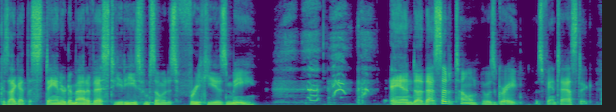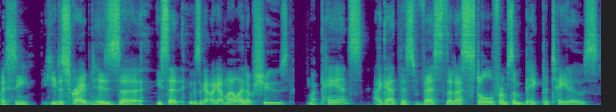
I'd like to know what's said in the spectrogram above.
because I got the standard amount of STDs from someone as freaky as me. And uh, that set a tone. It was great. It was fantastic. I see. He described his. Uh, he said he was. I got my light up shoes, my pants. I got this vest that I stole from some baked potatoes,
